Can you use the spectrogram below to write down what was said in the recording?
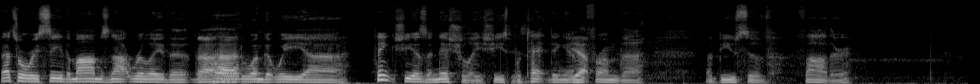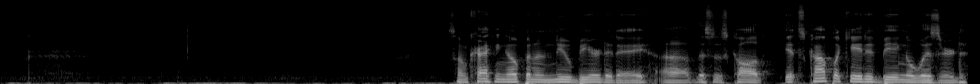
That's where we see the mom's not really the, the Uh-huh. cold one that we uh, think she is initially. She's, protecting him Yep. from the abusive father. So I'm cracking open a new beer today. Uh, this is called "It's Complicated Being a Wizard."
